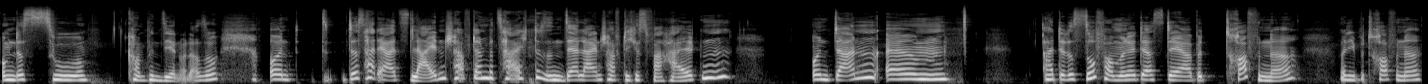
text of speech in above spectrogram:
um das zu kompensieren oder so. Und das hat er als Leidenschaft dann bezeichnet, das ist ein sehr leidenschaftliches Verhalten. Und dann ähm, hat er das so formuliert, dass der Betroffene oder die Betroffene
